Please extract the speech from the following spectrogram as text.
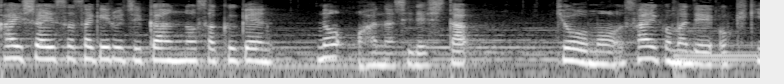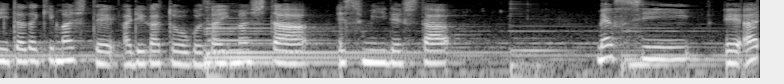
会社へ捧げる時間の削減のお話でした。今日も最後までお聴きいただきましてありがとうございました。エスミーでした。Merci et à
